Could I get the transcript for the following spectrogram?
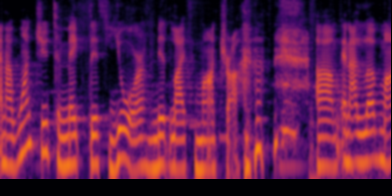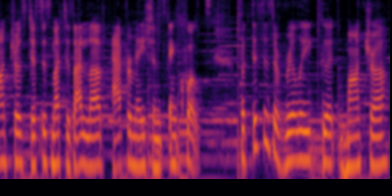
And I want you to make this your midlife mantra. um, and I love mantras just as much as I love affirmations and quotes. But this is a really good mantra,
